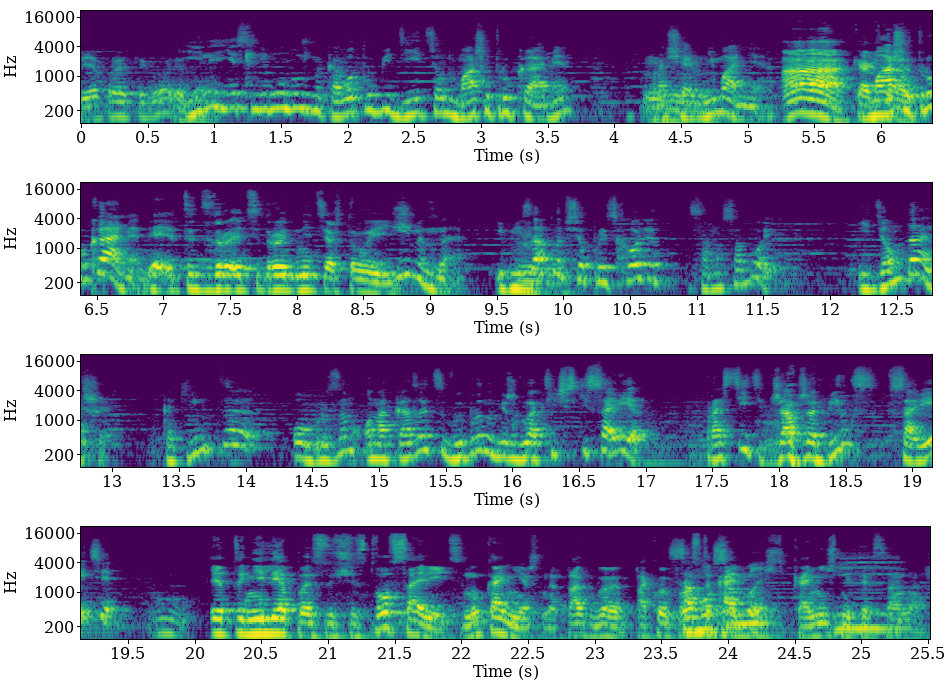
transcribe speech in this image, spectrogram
я про это и говорю. Или если ему нужно кого-то убедить, он машет руками. Обращай Мгм. внимание. А, как машет там? руками. Э, это эти дроиды не те, что вы ищете. Именно. И внезапно Мгм. все происходит само собой. Идем дальше. Каким-то образом он оказывается выбран в Межгалактический совет. Простите, Джаджа Бинкс в совете Это нелепое существо в Совете. Ну, конечно. Так бы, такой Само просто комич- комичный И персонаж.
